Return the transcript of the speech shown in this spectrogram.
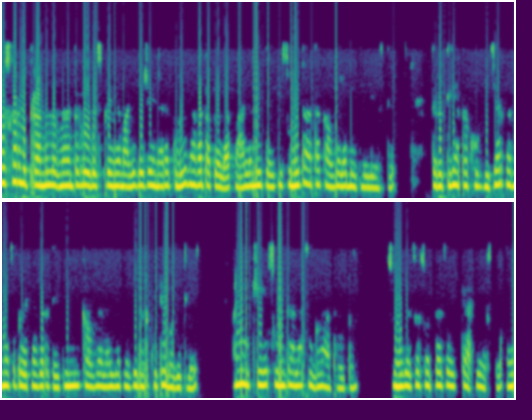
नमस्कार मित्रांनो लग्नानंतर होईलच प्रेम या मालिकेच्या येणाऱ्या पुढील भागात आपल्याला पाहायला मिळते की सुनीता आता काव्याला भेटलेली असते. तर ती आता खूप विचार करण्याचा प्रयत्न करते की मी काव्याला या अगोदर कुठे बघितले आणि मुख्य सुनीताला सगळं आठवतं. सुनीताचा स्वतःचा एक कॅफे असतो आणि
